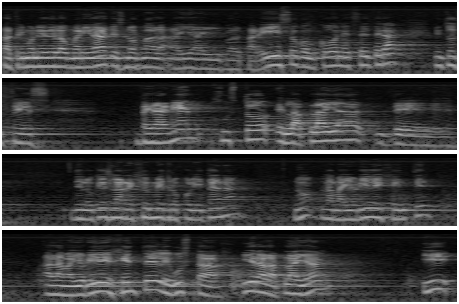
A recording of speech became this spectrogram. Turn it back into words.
patrimonio de la humanidad, es normal, ahí hay Valparaíso, Concón, etc. Entonces, veranean justo en la playa de, de lo que es la región metropolitana, ¿no? La mayoría de gente, a la mayoría de gente le gusta ir a la playa y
